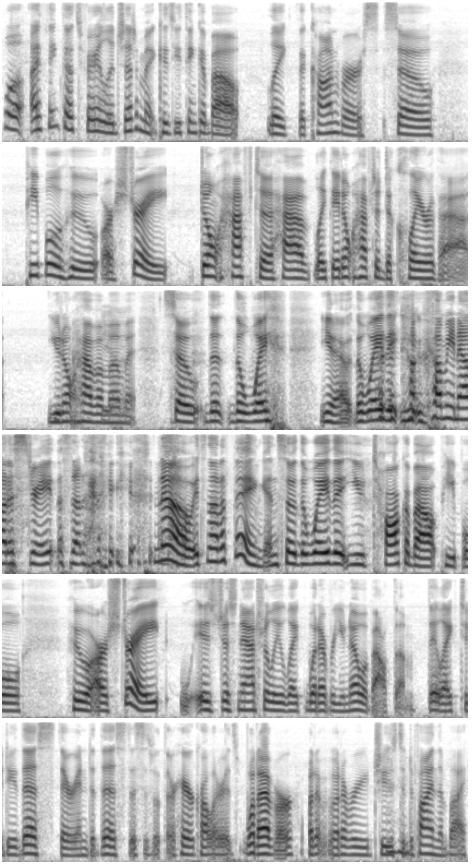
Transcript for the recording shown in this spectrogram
Well, I think that's very legitimate because you think about like the converse. So people who are straight don't have to have like they don't have to declare that. You don't have a Yeah. moment. So the the way you know the way that you coming out as straight, that's not a thing. no, it's not a thing. And so the way that you talk about people who are straight is just naturally like whatever you know about them. They like to do this, they're into this, this is what their hair color is, whatever, whatever, whatever you choose to mm-hmm. define them by.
